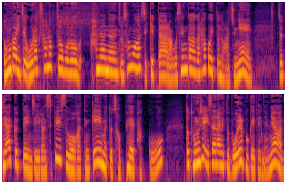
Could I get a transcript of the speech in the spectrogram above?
뭔가 이제 오락 산업 쪽으로 하면은 좀 성공할 수 있겠다라고 생각을 하고 있던 와중에 저 대학교 때 이제 이런 Space War 같은 게임을 또 접해 봤고 또 동시에 이 사람이 또 뭘 보게 되냐면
